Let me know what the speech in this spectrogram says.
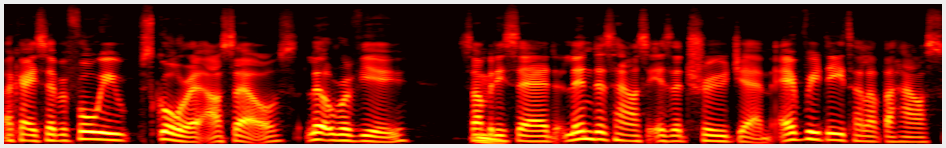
okay, so before we score it ourselves, little review. Somebody said Linda's house is a true gem. Every detail of the house,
